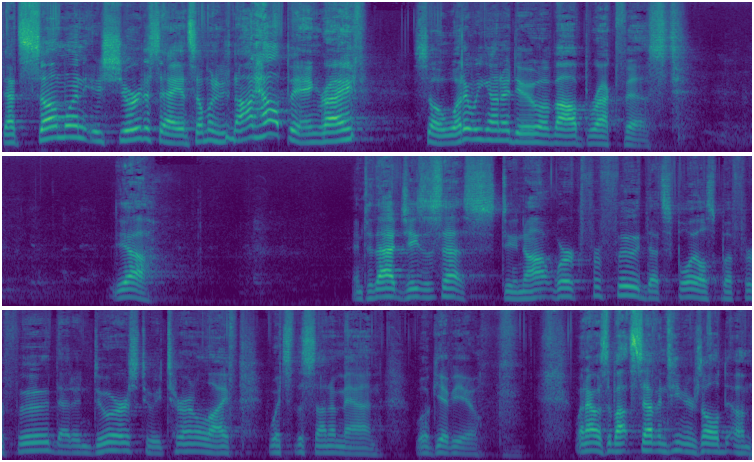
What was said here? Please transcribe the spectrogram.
that someone is sure to say, and someone who's not helping, right? So, what are we going to do about breakfast? Yeah. And to that, Jesus says, Do not work for food that spoils, but for food that endures to eternal life, which the Son of Man will give you when I was about 17 years old, um,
